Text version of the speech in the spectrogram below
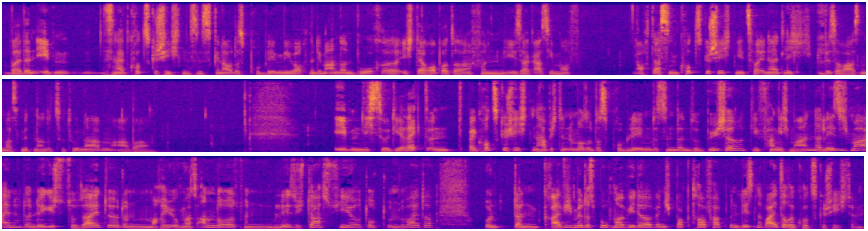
Weil dann eben, das sind halt Kurzgeschichten. Das ist genau das Problem, wie auch mit dem anderen Buch, äh, Ich der Roboter von Isaac Asimov. Auch das sind Kurzgeschichten, die zwar inhaltlich gewissermaßen was miteinander zu tun haben, aber eben nicht so direkt. Und bei Kurzgeschichten habe ich dann immer so das Problem, das sind dann so Bücher, die fange ich mal an, da lese ich mal eine, dann lege ich es zur Seite, dann mache ich irgendwas anderes, dann lese ich das hier, dort und so weiter. Und dann greife ich mir das Buch mal wieder, wenn ich Bock drauf habe, und lese eine weitere Kurzgeschichte.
